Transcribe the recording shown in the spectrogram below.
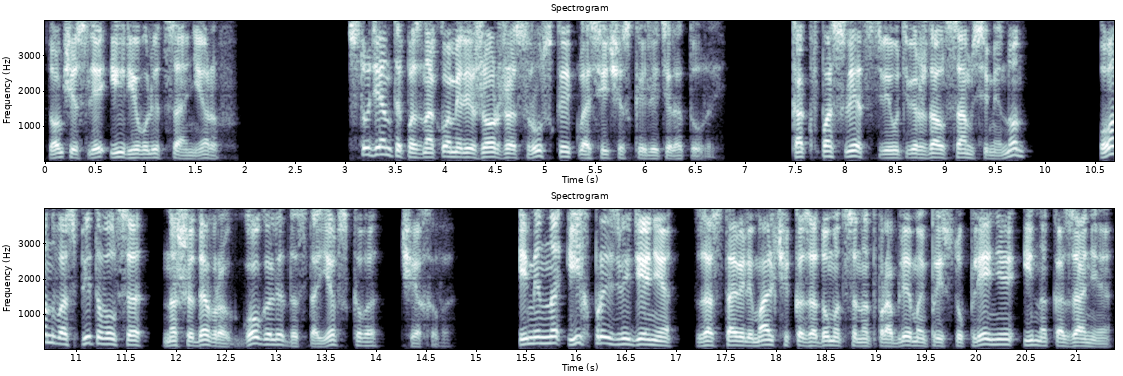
в том числе и революционеров студенты познакомили Жоржа с русской классической литературой. Как впоследствии утверждал сам Семенон, он воспитывался на шедеврах Гоголя, Достоевского, Чехова. Именно их произведения заставили мальчика задуматься над проблемой преступления и наказания,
